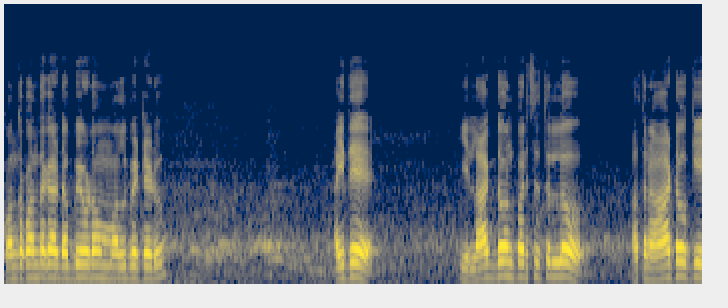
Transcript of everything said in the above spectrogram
కొంత కొంతగా డబ్బు ఇవ్వడం మొదలుపెట్టాడు. అయితే ఈ లాక్డౌన్ పరిస్థితుల్లో అతను ఆటోకి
